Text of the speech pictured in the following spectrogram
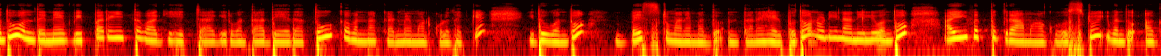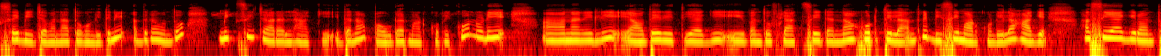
ಅದು ಅಲ್ಲದೆ ವಿಪರೀತವಾಗಿ ಹೆಚ್ಚಾಗಿರುವಂಥ ದೇಹದ ತೂಕವನ್ನು ಕಡಿಮೆ ಕಡಿಮೆ ಮಾಡ್ಕೊಳ್ಳೋದಕ್ಕೆ ಇದು ಒಂದು ಬೆಸ್ಟ್ ಮನೆಮದ್ದು ಅಂತಲೇ ಹೇಳ್ಬೋದು. ನೋಡಿ, ನಾನಿಲ್ಲಿ ಒಂದು ಐವತ್ತು ಗ್ರಾಮ್ ಆಗುವಷ್ಟು ಈ ಒಂದು ಅಗಸೆ ಬೀಜವನ್ನು ತೊಗೊಂಡಿದ್ದೀನಿ. ಅದನ್ನು ಒಂದು ಮಿಕ್ಸಿ ಜಾರಲ್ಲಿ ಹಾಕಿ ಇದನ್ನು ಪೌಡರ್ ಮಾಡ್ಕೋಬೇಕು. ನೋಡಿ ನಾನಿಲ್ಲಿ ಯಾವುದೇ ರೀತಿಯಾಗಿ ಈ ಒಂದು ಫ್ಲ್ಯಾಕ್ಸೀಡನ್ನು ಹುರ್ತಿಲ್ಲ ಅಂದರೆ ಬಿಸಿ ಮಾಡ್ಕೊಂಡಿಲ್ಲ. ಹಾಗೆ ಹಸಿಯಾಗಿರೋಂಥ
